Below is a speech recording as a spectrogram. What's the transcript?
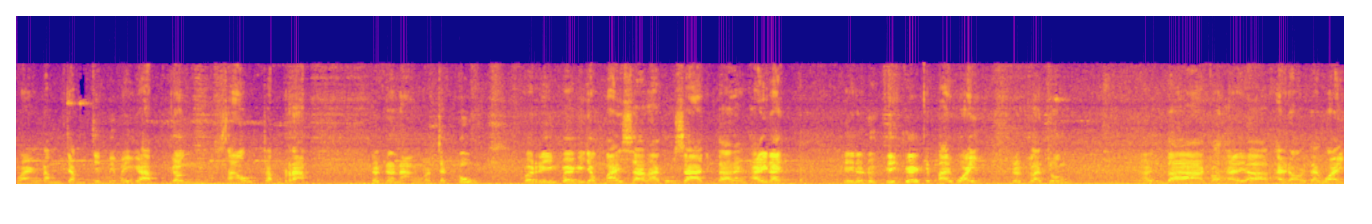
khoảng 590 mấy gram gần 600 gram. Rất là nặng và chắc cú. Và riêng về cái dòng máy Saragossa chúng ta đang thấy đây thì nó được thiết kế cái tay quay rất là chuẩn chúng ta có thể à, thay đổi tay quay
